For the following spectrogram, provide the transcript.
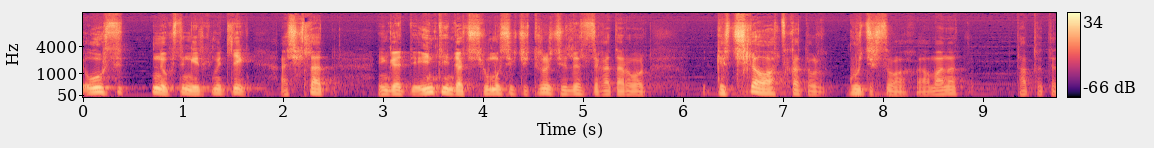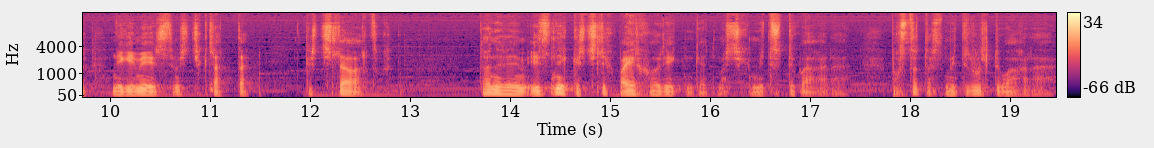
өөрсдөд нь өгсөн эрх мэдлийг ашиглаад ингээд эн тэнд очиж хүмүүсийг чөтгөрөө жилэлсэх гадаар гэрчлээ ууцах гадар гүйж ирсэн байна. Манай тав дахь тэр нэг эмээ ирсэн ш шоколадтай гэрчлээ ууцах та нар юм эзнийг гэрчлэх баяр хөөргийг ингээд маш их мэдэрдэг байгаараа. Бусдад бас мэдрүүлдэг байгаараа.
